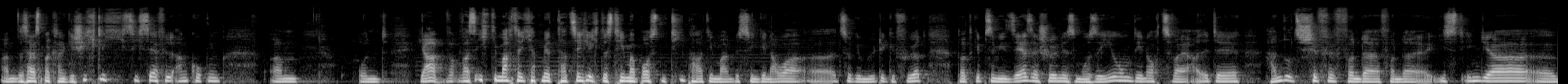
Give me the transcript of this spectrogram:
Ähm, das heißt, man kann geschichtlich sich sehr viel angucken. Ähm, und ja, was ich gemacht habe, ich habe mir tatsächlich das Thema Boston Tea Party mal ein bisschen genauer äh, zu Gemüte geführt. Dort gibt es nämlich ein sehr, sehr schönes Museum, die noch zwei alte Handelsschiffe von der, von der East India äh,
